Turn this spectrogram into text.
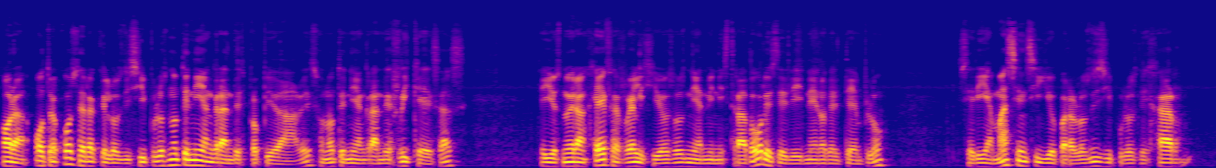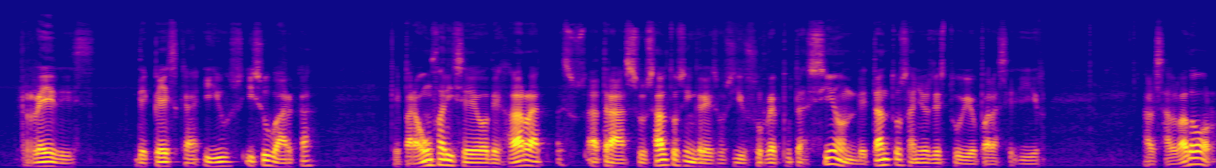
Ahora, otra cosa era que los discípulos no tenían grandes propiedades o no tenían grandes riquezas, ellos no eran jefes religiosos ni administradores del dinero del templo, sería más sencillo para los discípulos dejar redes de pesca y, su barca que para un fariseo dejar atrás sus altos ingresos y su reputación de tantos años de estudio para seguir al Salvador.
